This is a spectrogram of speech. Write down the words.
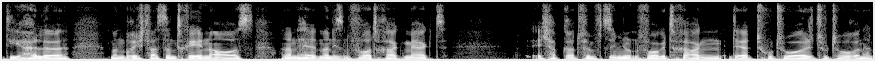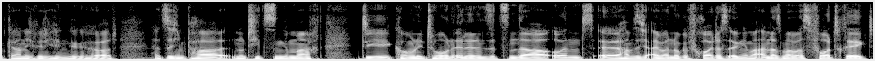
die Hölle. Man bricht fast in Tränen aus und dann hält man diesen Vortrag, merkt, ich habe gerade 15 Minuten vorgetragen, der Tutor, die Tutorin hat gar nicht richtig hingehört, hat sich ein paar Notizen gemacht, die KommilitonInnen sitzen da und äh, haben sich einfach nur gefreut, dass irgendjemand anders mal was vorträgt,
